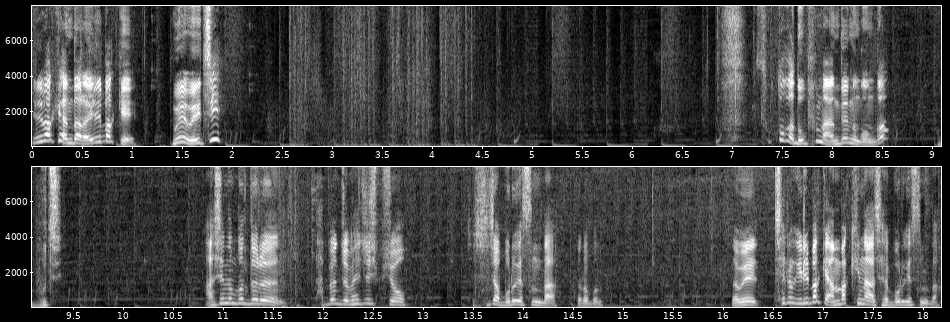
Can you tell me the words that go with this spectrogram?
1밖에 안 달아 1밖에. 왜 왜지? 속도가 높으면 안 되는 건가? 어, 뭐지? 아시는 분들은 답변 좀 해주십시오. 저 진짜 모르겠습니다, 여러분. 나 왜 체력 1밖에 안 박히나 잘 모르겠습니다.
